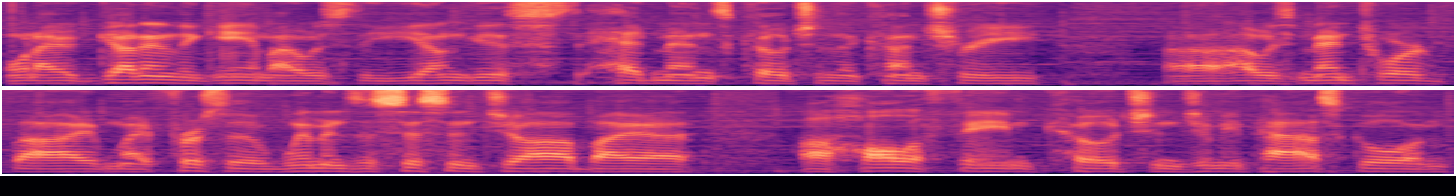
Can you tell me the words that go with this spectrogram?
When I got in the game, I was the youngest head men's coach in the country. Uh, I was mentored by my first uh, women's assistant job by a, a Hall of Fame coach and Jimmy Pascal, and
